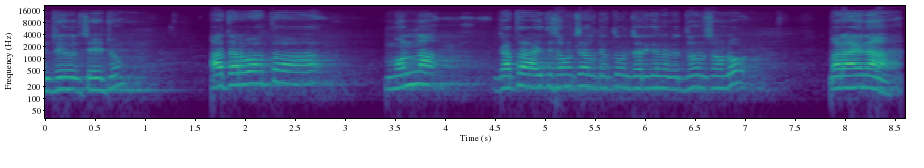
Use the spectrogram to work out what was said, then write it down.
ఇంటర్వ్యూలు చేయటం. ఆ తర్వాత మొన్న గత ఐదు సంవత్సరాల క్రితం జరిగిన విధ్వంసంలో మరి ఆయన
